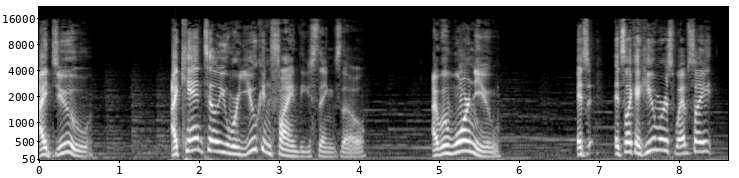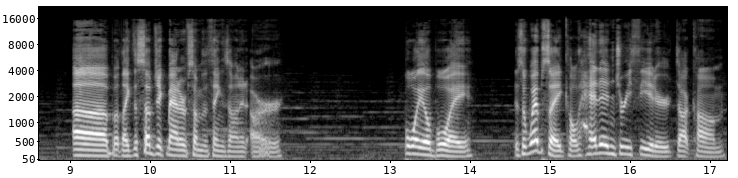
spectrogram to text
I do. I can't tell you where you can find these things though. I will warn you. It's it's like a humorous website, uh, but like the subject matter of some of the things on it are boy oh boy. There's a website called headinjurytheater.com.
